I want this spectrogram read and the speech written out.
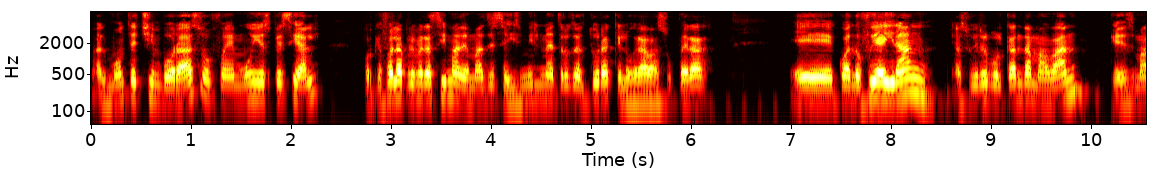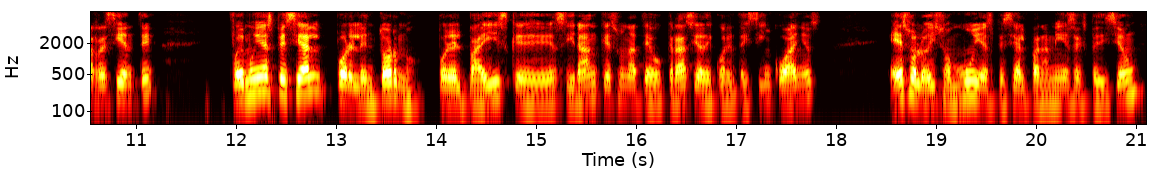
al monte Chimborazo, fue muy especial porque fue la primera cima de más de 6.000 metros de altura que lograba superar. Eh, cuando fui a Irán a subir el volcán Damavand, que es más reciente, fue muy especial por el entorno, por el país que es Irán, que es una teocracia de 45 años. Eso lo hizo muy especial para mí esa expedición.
